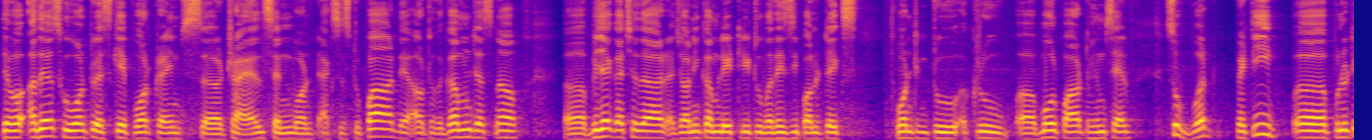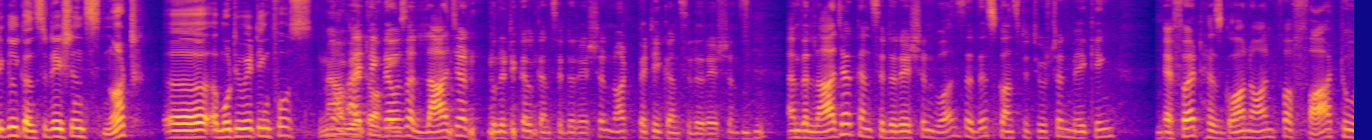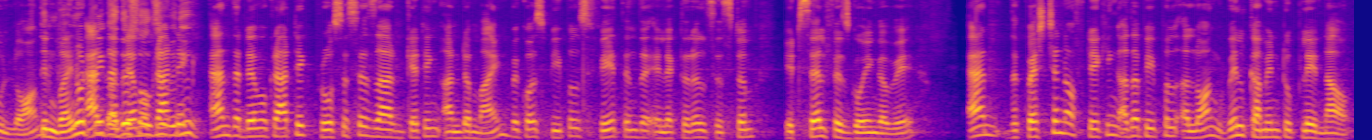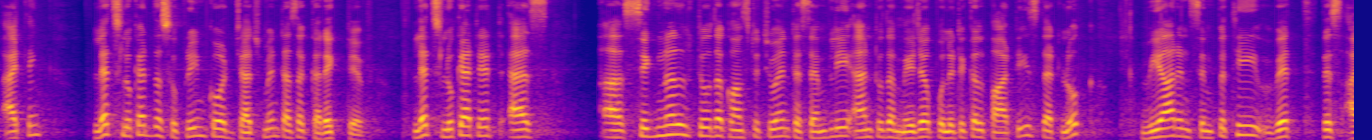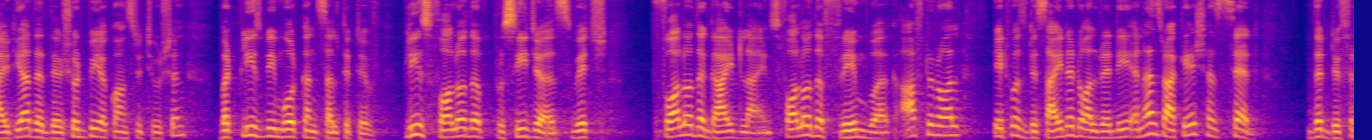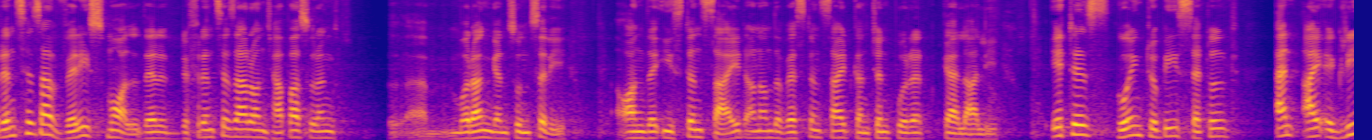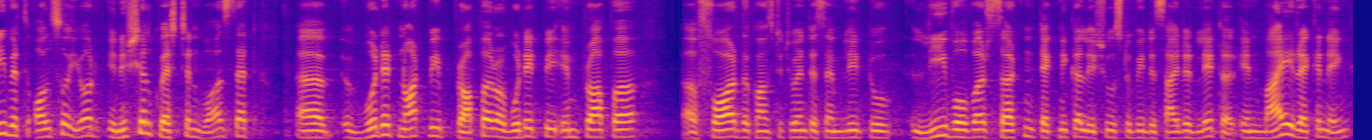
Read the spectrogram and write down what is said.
There were others who want to escape war crimes uh, trials and want access to power. They're out of the government just now. Uh, Vijay Gachadar, Johnny come lately to Madhesi politics, wanting to accrue uh, more power to himself. So, were petty uh, political considerations not uh, a motivating force? Now no, we are I think there was a larger political consideration, not petty considerations. And the larger consideration was that this constitution making effort has gone on for far too long. Then why not and take the others also with democratic- you? And the democratic processes are getting undermined because people's faith in the electoral system itself is going away. And the question of taking other people along will come into play now. I think let's look at the Supreme Court judgment as a corrective. Let's look at it as a signal to the Constituent Assembly and to the major political parties that look, we are in sympathy with this idea that there should be a constitution, but please be more consultative. Please follow the procedures which follow the guidelines, follow the framework. After all, it was decided already, and as Rakesh has said, the differences are very small. The differences are on Jhapa Surang, um, Morang, and Sunsari on the eastern side, and on the western side, Kanchanpur and Kailali. It is going to be settled, and I agree with also your initial question was that uh, would it not be proper or would it be improper uh, for the Constituent Assembly to leave over certain technical issues to be decided later? In my reckoning,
